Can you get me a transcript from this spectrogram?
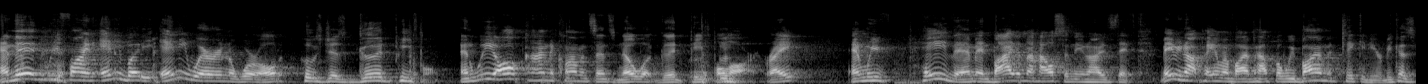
And then we find anybody anywhere in the world who's just good people. And we all kind of common sense know what good people mm. are, right? And we pay them and buy them a house in the United States. Maybe not pay them and buy them a house, but we buy them a ticket here because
